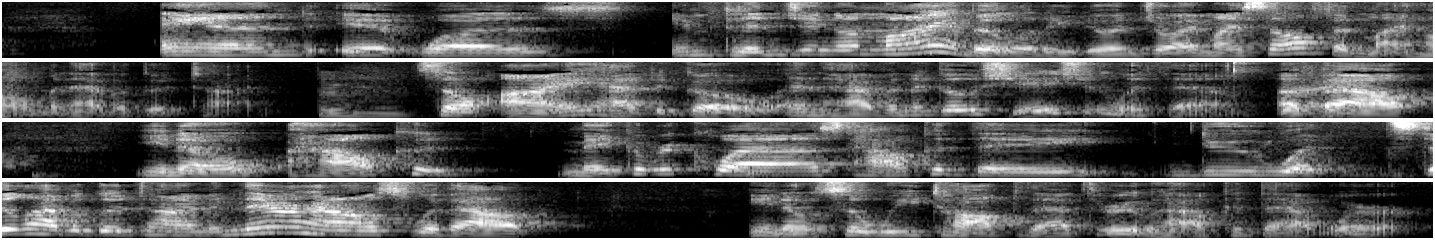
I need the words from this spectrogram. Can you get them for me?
and it was impinging on my ability to enjoy myself in my home and have a good time. Mm-hmm. So I had to go and have a negotiation with them Right. about, you know, how could make a request, how could they do what still have a good time in their house without, you know, so we talked that through. How could that work?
